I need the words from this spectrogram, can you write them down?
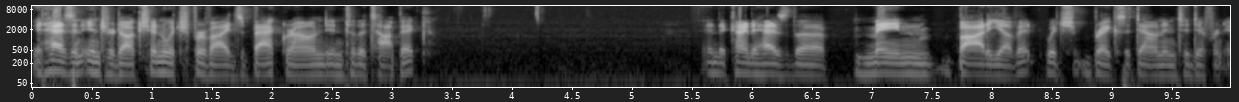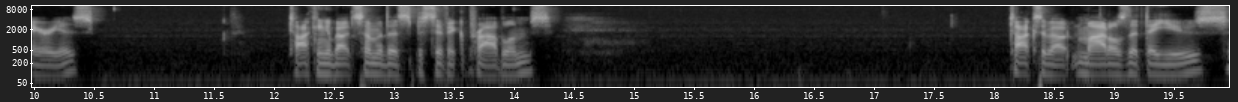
It has an introduction, which provides background into the topic. And it kind of has the main body of it, which breaks it down into different areas, talking about some of the specific problems. Talks about models that they use,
